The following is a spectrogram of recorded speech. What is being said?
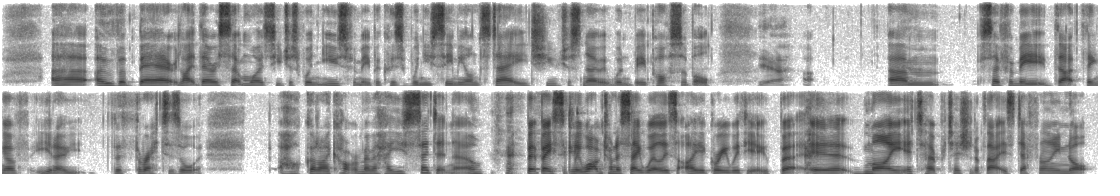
uh, overbear. Like there are certain words you just wouldn't use for me because when you see me on stage, you just know it wouldn't be possible. yeah. So for me, that thing of you know the threat is all. Oh God, I can't remember how you said it now. but basically, what I'm trying to say, Will, is I agree with you, but uh, my interpretation of that is definitely not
